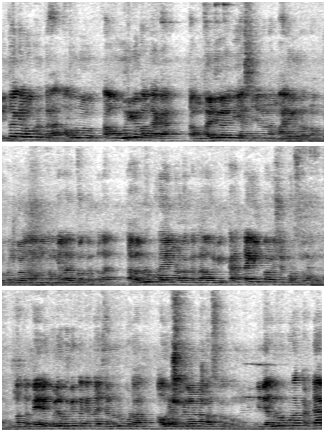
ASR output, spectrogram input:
ಇಂಥ ಕೆಲವೊಬ್ರು ಇರ್ತಾರ ಅವರು ತಾವು ಊರಿಗೆ ಬಂದಾಗ ತಮ್ಮ ಹಳ್ಳಿಗಳಲ್ಲಿ ಎಷ್ಟು ಜನ ನಮ್ಮ ಮಾಲಿಕರು, ನಮ್ಮ ಕುಟುಂಬಗಳದಾವ ತಮ್ಗೆಲ್ಲರೂ ಗೊತ್ತಿರ್ತದ, ತಾವೆಲ್ಲರೂ ಕೂಡ ಏನ್ ಮಾಡ್ಬೇಕಂದ್ರೆ ಅವ್ರಿಗೆ ಕರೆಕ್ಟ್ ಆಗಿ ಇನ್ಫಾರ್ಮೇಶನ್ ಕೊಡಿಸ್ಬೇಕು. ಮತ್ತೆ ಬೇರೆ ಗುಳಿ ಹೋಗಿರ್ತಕ್ಕಂಥ ಜನರು ಕೂಡ ಅವ್ರ ಹೆಸರುಗಳನ್ನ ಬಳಸ್ಬೇಕು. ಇದೆಲ್ಲರೂ ಕೂಡ ಕಡ್ಡಾಯ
